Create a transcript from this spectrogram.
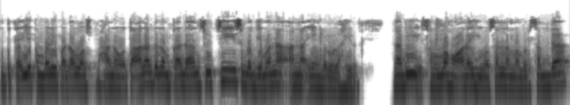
ketika ia kembali pada Allah Subhanahu wa taala dalam keadaan suci sebagaimana anak yang baru lahir. Nabi sallallahu alaihi wasallam bersabda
